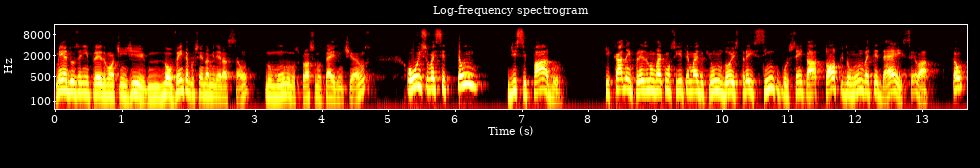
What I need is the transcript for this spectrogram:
meia dúzia de empresas vão atingir 90% da mineração no mundo nos próximos 10, 20 anos, ou isso vai ser tão dissipado que cada empresa não vai conseguir ter mais do que 1, 2, 3, 5%, a top do mundo vai ter 10, sei lá. Então,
